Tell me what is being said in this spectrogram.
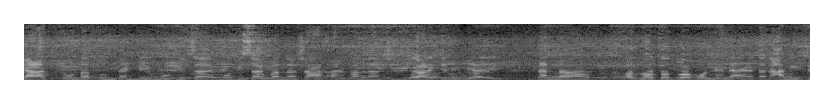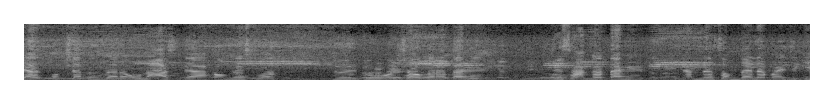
याच तोंडातून त्यांनी मोदी साहेब मोदी साहेबांना शहा साहेबांना शिवीगाळ केलेली आहे. त्यांना अद्वातद्वा बोललेले आहेत आणि आम्ही त्याच पक्षात उभ्या राहून आज त्या काँग्रेसवर जो जो वर्षाव करत आहे जे सांगत आहेत त्यांना समजायला पाहिजे की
